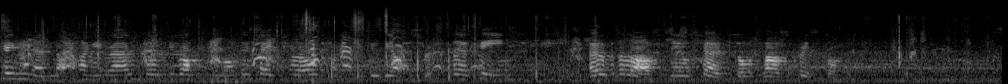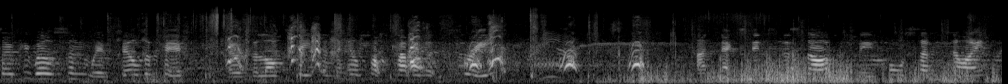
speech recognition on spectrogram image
king and not hanging Georgie Robinson on this eight-year-old to the Oxford 13. Over the last, Neil Stone, gold class crystal. Sophie Wilson with Bill the fifth over the log seat and the hilltop cabin at three. And next into the start will be 479.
